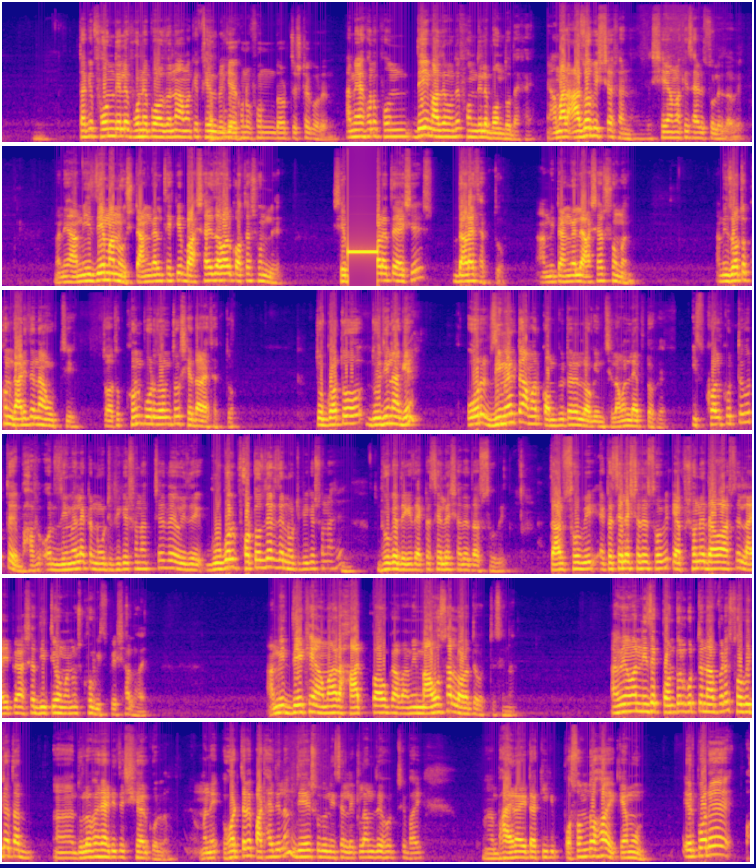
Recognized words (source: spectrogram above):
তাকে ফোন দিলে ফোনে পাওয়া যায় না আমাকে আপনি কি এখনও ফোন দেওয়ার চেষ্টা করেন? আমি এখনও ফোন দেই মাঝে মধ্যে ফোন দিলে বন্ধ দেখায়। আমার আজও বিশ্বাস হয় না সে আমাকে ছেড়ে চলে যাবে। মানে আমি যে মানুষ টাঙ্গাইল থেকে বাসায় যাওয়ার কথা শুনলে সে পাড়াতে এসে দাঁড়ায় থাকতো। আমি টাঙ্গাইলে আসার সময় আমি যতক্ষণ গাড়িতে না উঠছি, ততক্ষণ পর্যন্ত সে দাঁড়ায় থাকতো। তো গত দুই দিন আগে ওর জিমেলটা আমার কম্পিউটারে লগ ইন ছিল, আমার ল্যাপটপে স্কল করতে করতে ভাব, ওর জিমেলে একটা নোটিফিকেশন হচ্ছে যে ওই যে গুগল ফটোজের যে নোটিফিকেশন আছে ঢুকে দেখি যে একটা ছেলের সাথে তার ছবি। তার ছবি, একটা ছেলের সাথে ছবি ক্যাপশনে দেওয়া আছে লাইফে আসা দ্বিতীয় মানুষ খুব স্পেশাল হয়। আমি দেখে আমার হাত পাও কাপ, আমি মাউস আর লড়াতে পারতেছি না। আমি আমার নিজে কন্ট্রোল করতে না পারে ছবিটা তার দুলাভাইয়ের আইডিতে শেয়ার করলাম। মানে হোয়াটসঅ্যাপে পাঠিয়ে দিলাম দিয়ে শুধু নিচে লিখলাম যে হচ্ছে ভাই ভাইরা এটা কি পছন্দ হয়? কেমন? এরপরে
